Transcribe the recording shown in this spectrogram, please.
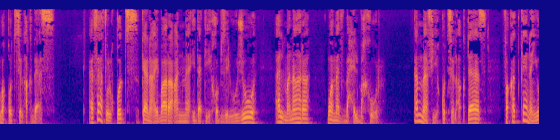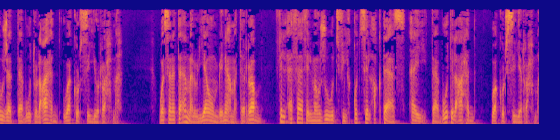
وقدس الأقداس. أثاث القدس كان عبارة عن مائدة خبز الوجوه المنارة ومذبح البخور. أما في قدس الأقداس فقد كان يوجد تابوت العهد وكرسي الرحمة. وسنتأمل اليوم بنعمة الرب في الأثاث الموجود في قدس الأقداس أي تابوت العهد وكرسي الرحمة.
